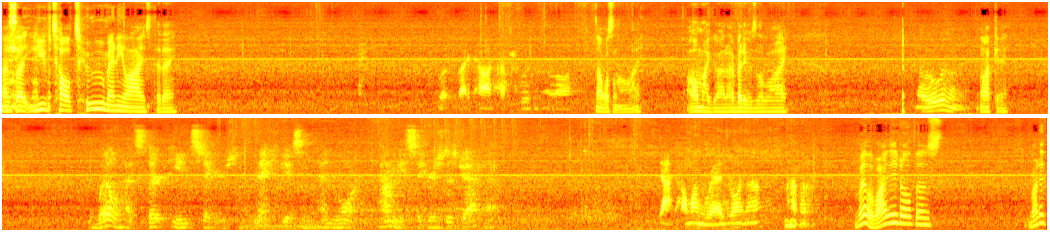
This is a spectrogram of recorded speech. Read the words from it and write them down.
I was like, you've told too many lies today. But that car crash wasn't a lie. That wasn't a lie. Oh my god, I bet it was a lie. No, it wasn't. Okay. Will has 13 stickers. Nick gives him 10 more. How many stickers does Jack have? Jack, I'm on red right now. Will, why did all those... Why did...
